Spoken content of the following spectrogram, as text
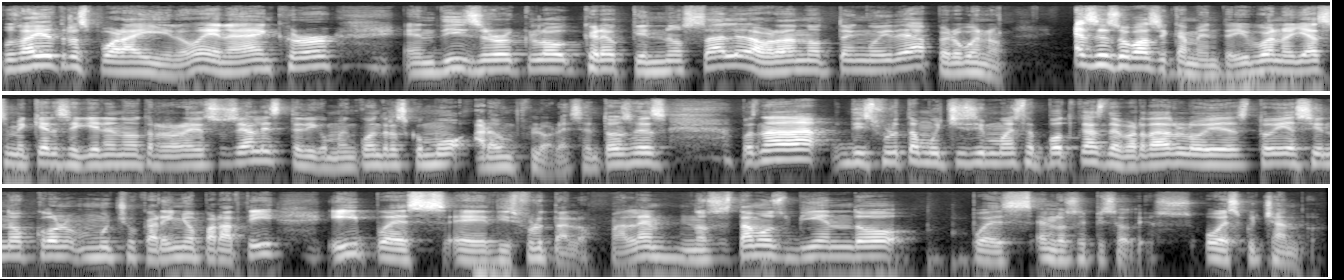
Pues hay otros por ahí, ¿no? En Anchor, en Deezer, creo que no sale, la verdad no tengo idea, pero bueno, es eso básicamente. Y bueno, ya si me quieres seguir en otras redes sociales, te digo, me encuentras como Aaron Flores. Entonces, pues nada, disfruta muchísimo este podcast. De verdad lo estoy haciendo con mucho cariño para ti. Y pues eh, disfrútalo, ¿vale? Nos estamos viendo pues en los episodios o escuchando.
